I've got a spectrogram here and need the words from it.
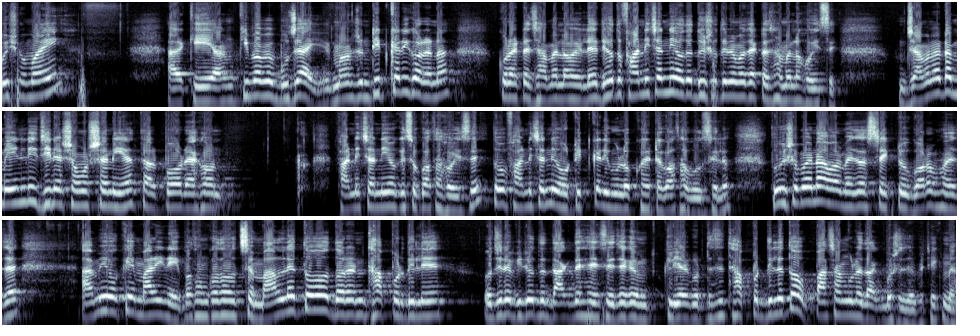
ওই সময় আর কি এখন কীভাবে বুঝাই? মানুষজন টিটকারি করে না। কোনো একটা ঝামেলা হইলে। যেহেতু ফার্নিচার নিয়ে ওদের দুইশো দিনের মাঝে একটা ঝামেলা হয়েছে। ঝামেলাটা মেইনলি জিনের সমস্যা নিয়ে। তারপর এখন ফার্নিচার নিয়েও কিছু কথা হয়েছে। তো ফার্নিচার নিয়ে ও টিটকারিমূলক একটা কথা বলছিল। তো ওই সময় না আমার মেজাজটা একটু গরম হয়ে যায়। আমি ওকে মারি নেই। প্রথম কথা হচ্ছে, মারলে তো ধরেন থাপ্পড় দিলে, ও যেটা ভিডিওতে দাগ দেখাইছে এই জায়গায় ক্লিয়ার করতেছি। থাপ্পড় দিলে তো পাঁচ আঙ্গুলে দাগ বসে যাবে, ঠিক না?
